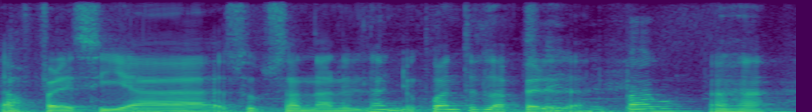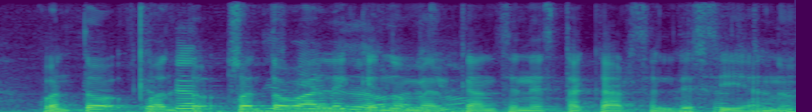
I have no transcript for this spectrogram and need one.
ofrecía subsanar el daño. ¿Cuánto es la pérdida? el pago. Ajá. ¿Cuánto, cuánto, cuánto vale que no me alcance en esta cárcel? Decía, ¿no?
